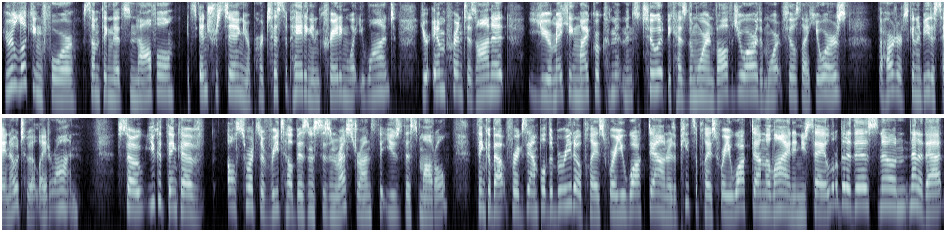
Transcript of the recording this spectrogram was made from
you're looking for something that's novel, it's interesting, you're participating in creating what you want, your imprint is on it, you're making micro commitments to it because the more involved you are, the more it feels like yours, the harder it's going to be to say no to it later on. So you could think of all sorts of retail businesses and restaurants that use this model. Think about, for example, the burrito place where you walk down, or the pizza place where you walk down the line and you say, a little bit of this, no, none of that.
